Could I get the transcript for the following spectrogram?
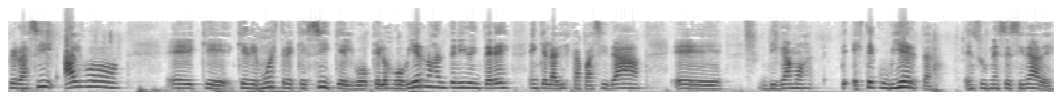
pero así algo eh, que, que, demuestre que sí, que, el, que los gobiernos han tenido interés en que la discapacidad, eh, digamos, esté cubierta en sus necesidades.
